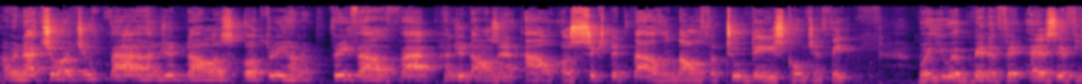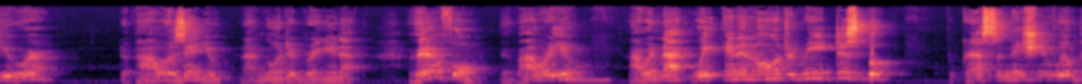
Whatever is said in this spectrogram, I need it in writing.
I will not charge you $500 or $3,500 an hour or $60,000 for two days coaching fee, but you will benefit as if you were. The power is in you, and I'm going to bring it out. Therefore, if I were you, I would not wait any longer to read this book. Procrastination will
